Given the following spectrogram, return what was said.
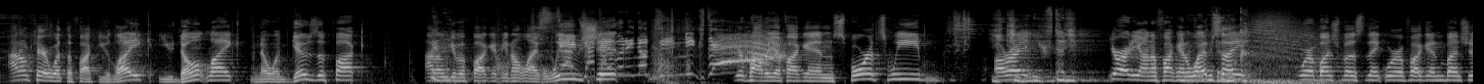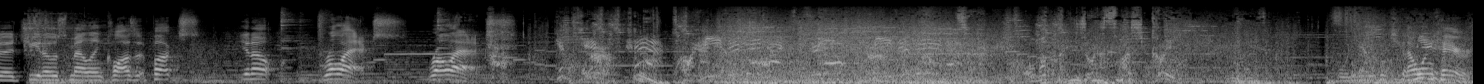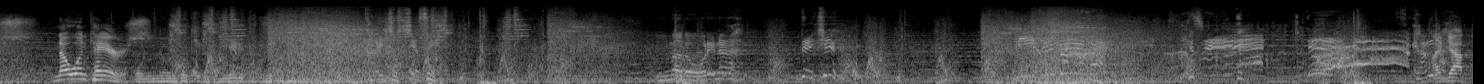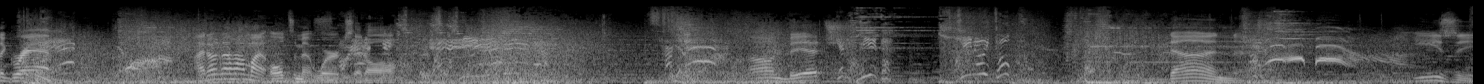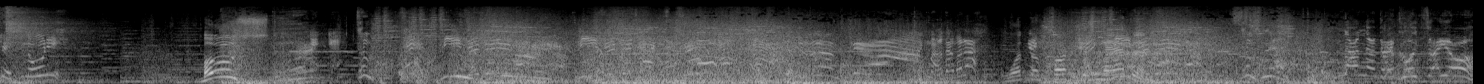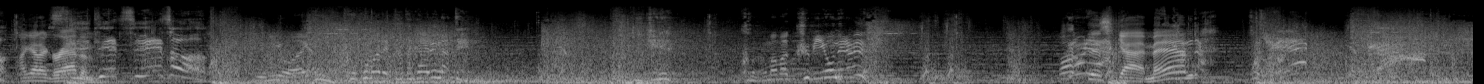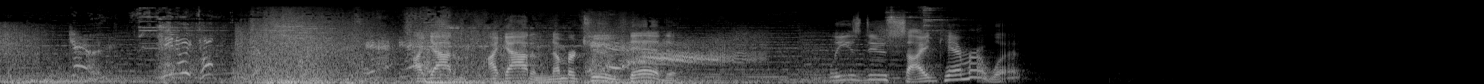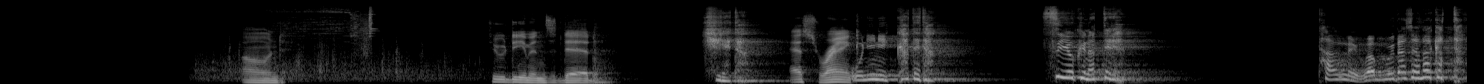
I don't care what the fuck you like, you don't like, no one gives a fuck. I don't give a fuck if you don't like weeb shit. You're probably a fucking sports weeb. All right. You're already on a fucking website where a bunch of us think we're a fucking bunch of Cheeto smelling closet fucks. You know, relax. Relax. No one cares. No one cares. 鬼の動きが見えると対処しやすい今の俺ならできる I got the grab. I don't know how my ultimate works at all. On, bitch. 見えた火の糸 Done. Easy. 別の鬼 Boost! What the fuck just happened? I gotta grab him. Fuck this guy, man! I got him. I got him. Number two, dead. Please do side camera? What? Owned. Two demons dead. 切れた。S rank. 鬼に勝てた。強くなってる。鍛錬は無駄じゃなかった。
